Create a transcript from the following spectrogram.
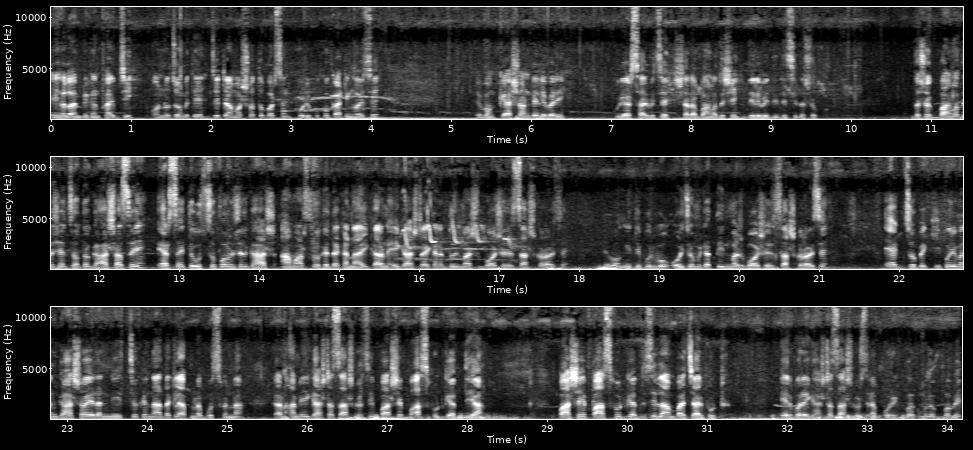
এই হলো আমেরিকান ফাইভ জি অন্য জমিতে যেটা আমার শত পার্সেন্ট পরিপক্ক কাটিং হয়েছে এবং ক্যাশ অন ডেলিভারি কুরিয়ার সার্ভিসে সারা বাংলাদেশে ডেলিভারি দিতেছি, দর্শক। দর্শক, বাংলাদেশে যত ঘাস আছে, এর চাইতে উচ্চ ফলনশীল ঘাস আমার চোখে দেখা নাই, কারণ এই ঘাসটা এখানে দুই মাস বয়স হয়েছে চাষ করা হয়েছে এবং ইতিপূর্বে ওই জমিটা তিন মাস বয়স হয়েছে চাষ করা হয়েছে। এক ঝোপে কি পরিমাণ ঘাস হয়, এটা নিজ চোখে না দেখলে আপনারা বুঝবেন না। কারণ আমি এই ঘাসটা চাষ করছি পাশে পাঁচ ফুট গ্যাপ দিয়া। পাশে পাঁচ ফুট গ্যাপ দিয়েছি লম্বায় চার ফুট। এরপরে এই ঘাসটা চাষ করছিলাম পরীক্ষামূলকভাবে,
